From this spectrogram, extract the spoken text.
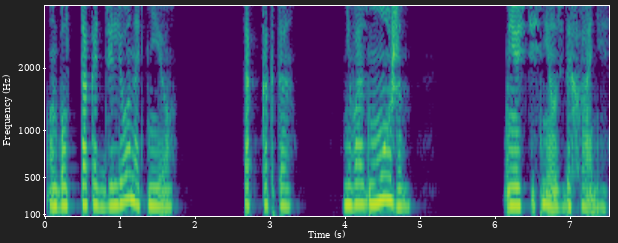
Он был так отделен от нее, так как-то невозможен. У нее стеснилось дыхание.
